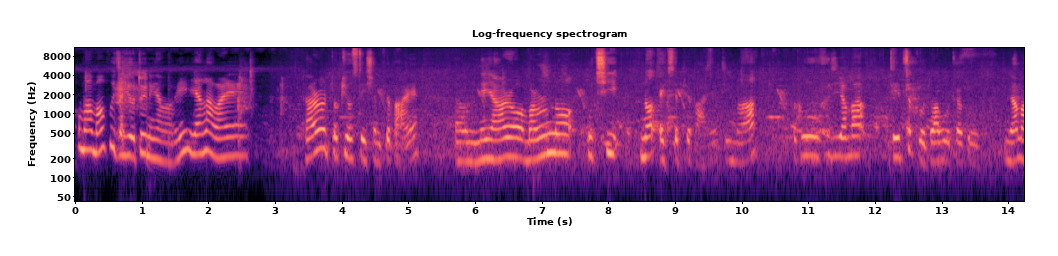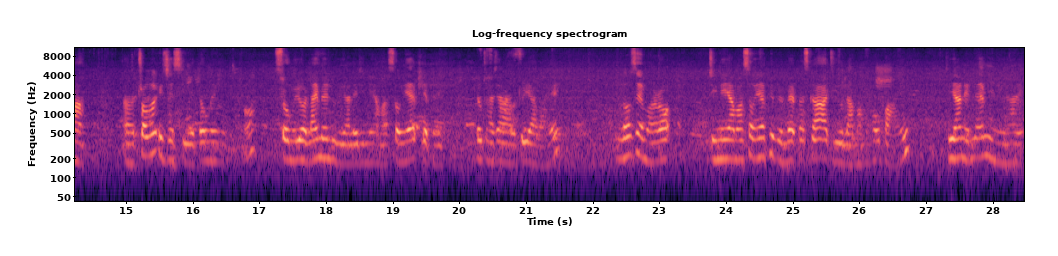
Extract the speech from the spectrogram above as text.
ဟိုမှာမောင်ဖူဂျီကိုတွေ့နေရပါပြီရန်လာပါတယ်ဒါတော့ Tokyo Station ဖြစ်ပါတယ်နေရာကတော့ Maruno Uchi North Exit ဖြစ်ပါတယ်ဒီမှာအခု Fujiyama day trip ကိုတွားဖို့အတွက်ကိုဒီနားမှာ travel agency ရဲ့တုံးလေးကို နော်စုံပြီးတော့ line မဲ့လူတွေကလည်းဒီနေရာမှာစုံရဲအဖြစ်ပဲလုပ်ထားကြတာကိုတွေ့ရပါတယ်လောဆယ်မှာတော့ဒီနေရာမှာစုံရဲဖြစ်ပေမဲ့ bus ကားအကြီးကိုလာမှာမဟုတ်ပါဘူးဒီကနေလမ်းမြင်နေရတဲ့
